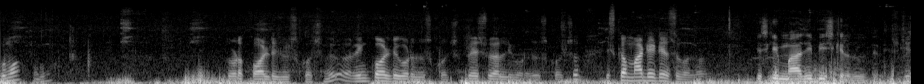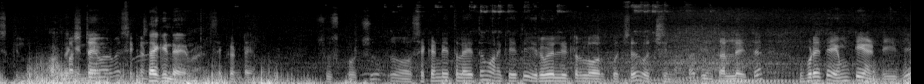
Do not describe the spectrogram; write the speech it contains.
గుమో గుమో. దూడ క్వాలిటీ చూసుకోవచ్చు మీరు రింగ్ క్వాలిటీ కూడా చూసుకోవచ్చు ఫేస్ వాల్యూ కూడా చూసుకోవచ్చు ఇసుక మా డీటెయిల్స్ కూడా इसकी माँ जी बीस किलो दूध देती है తీసుకెళ్ళి हाँ, first second time time. Second Second time में। సెకండ్ టైం చూసుకోవచ్చు సెకండ్ ఈతలు అయితే మనకైతే ఇరవై లీటర్ల వరకు వచ్చే వచ్చిందంట దీని తల్లి అయితే ఇప్పుడైతే ఎంటీ అండి ఇది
